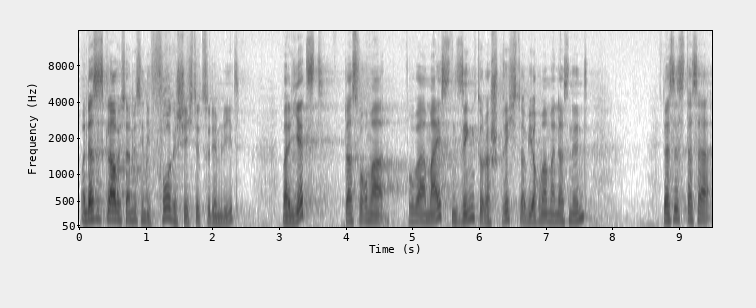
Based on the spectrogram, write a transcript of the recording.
Und das ist, glaube ich, so ein bisschen die Vorgeschichte zu dem Lied, weil jetzt das, worum er, worüber er am meisten singt oder spricht, oder wie auch immer man das nennt, das ist, dass er,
